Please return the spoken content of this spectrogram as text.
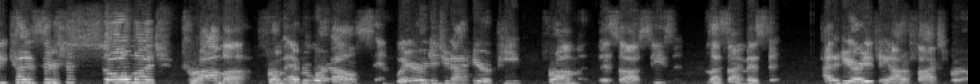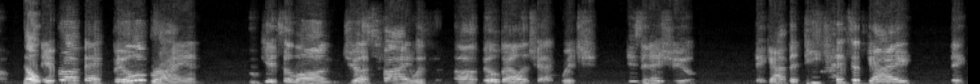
because there's just so much drama from everywhere else. And where did you not hear a peep from this off season? Unless I missed it. I didn't hear anything out of Foxborough. Nope. They brought back Bill O'Brien, who gets along just fine with uh, Bill Belichick, which is an issue. They got the defensive guy. They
